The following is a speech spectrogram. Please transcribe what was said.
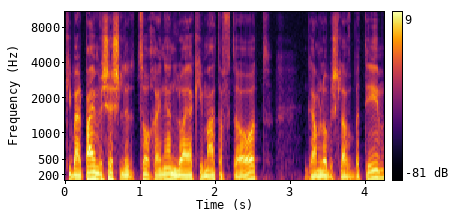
כי ב-2006 לצורך העניין לא היה כמעט הפתעות, גם לא בשלב בתים.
